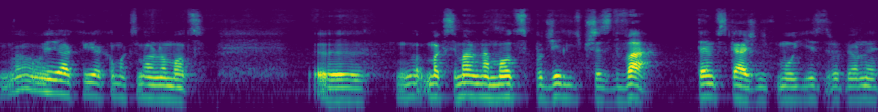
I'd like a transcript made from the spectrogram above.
No, jak, jaką maksymalną moc. Yy, no, maksymalna moc podzielić przez 2. Ten wskaźnik mój jest zrobiony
